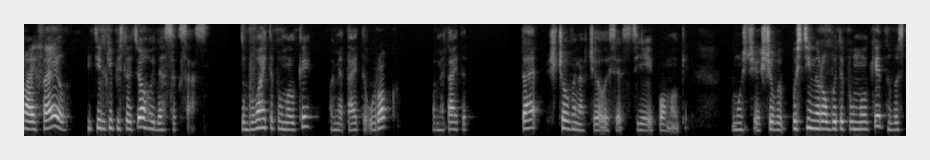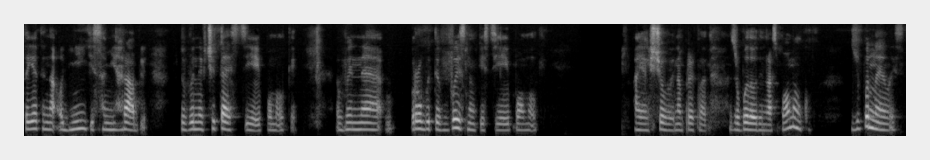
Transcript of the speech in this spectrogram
Try fail, і тільки після цього йде success. Забувайте помилки, Пам'ятайте урок, пам'ятайте те, що ви навчилися з цієї помилки. Тому що якщо ви постійно робите помилки, то ви стаєте на одній ті самі граблі, то ви не вчитесь з цієї помилки, ви не робите висновки з цієї помилки. А якщо ви, наприклад, зробили один раз помилку, зупинились,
